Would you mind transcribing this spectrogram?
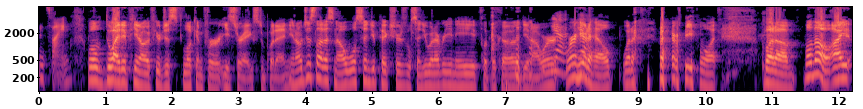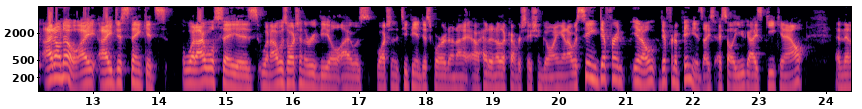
it's fine. Well, Dwight, if you know, if you're just looking for Easter eggs to put in, you know, just let us know. We'll send you pictures. We'll send you whatever you need, flipper code. You know, we're Yeah, we're here yeah. to help, whatever, whatever you want. But um, well, no, I I don't know. I I just think it's what I will say is when I was watching the reveal, I was watching the TPN Discord, and I, I had another conversation going, and I was seeing different, you know, different opinions. I, I saw you guys geeking out, and then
